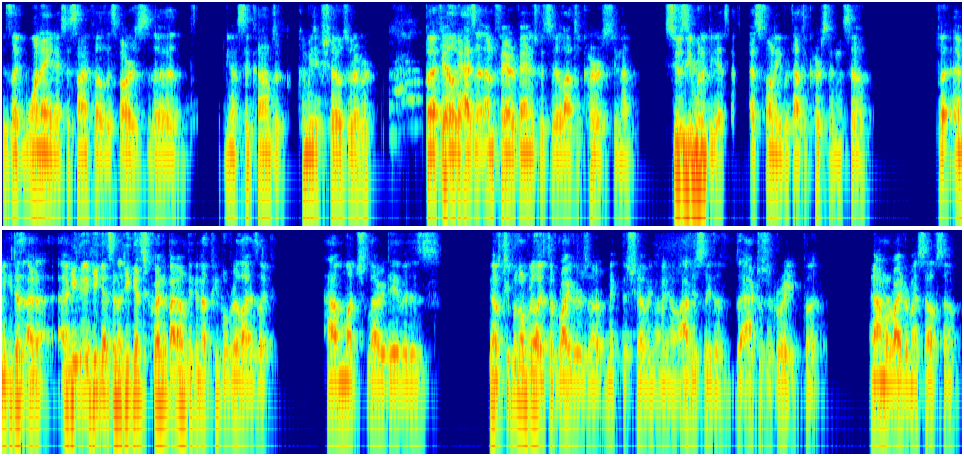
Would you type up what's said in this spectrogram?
is like one A next to Seinfeld as far as uh, you know sitcoms or comedic shows, whatever. But I feel like it has an unfair advantage because they're allowed to curse. You know, Susie Mhm. wouldn't be as as funny without the cursing. So, but I mean, he does. I, don't- and he he gets he gets credit, but I don't think enough people realize like how much Larry David is. You know, people don't realize the writers are make the show. You know, you know, obviously the the actors are great, but and I'm a writer myself, so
